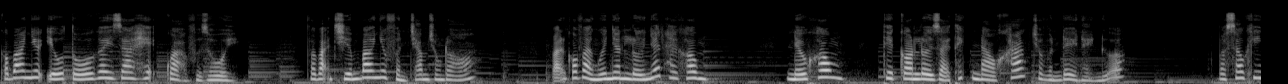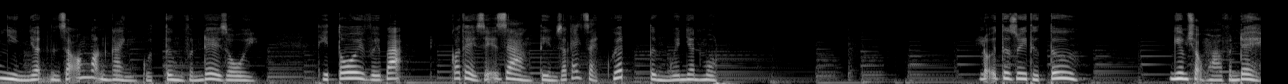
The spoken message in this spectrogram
có bao nhiêu yếu tố gây ra hệ quả vừa rồi, và bạn chiếm bao nhiêu phần trăm trong đó. Bạn có phải nguyên nhân lớn nhất hay không? Nếu không, thì còn lời giải thích nào khác cho vấn đề này nữa? Và sau khi nhìn nhận rõ ngọn ngành của từng vấn đề rồi, thì tôi với bạn có thể dễ dàng tìm ra cách giải quyết từng nguyên nhân một lỗi tư duy thứ tư. Nghiêm trọng hóa vấn đề.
